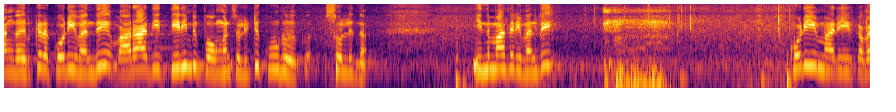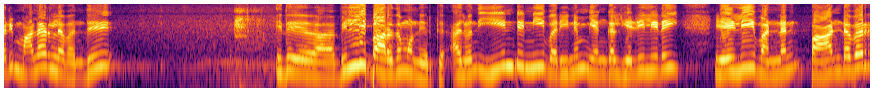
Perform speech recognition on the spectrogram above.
அங்கே இருக்கிற கொடி வந்து வராதி திரும்பி போங்கன்னு சொல்லிட்டு கூறு சொல்லுதான் இந்த மாதிரி வந்து கொடி மாதிரி இருக்க மாதிரி மலரில் வந்து இது வில்லி பாரதம் ஒன்று இருக்குது அதில் வந்து ஈண்டு நீ வரினும் எங்கள் எழிலிடை எழி வண்ணன் பாண்டவர்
